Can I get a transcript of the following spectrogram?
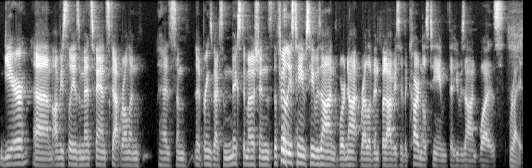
year. Um, obviously, as a Mets fan, Scott Rolen has some it brings back some mixed emotions. The Phillies teams he was on were not relevant, but obviously the Cardinals team that he was on was right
